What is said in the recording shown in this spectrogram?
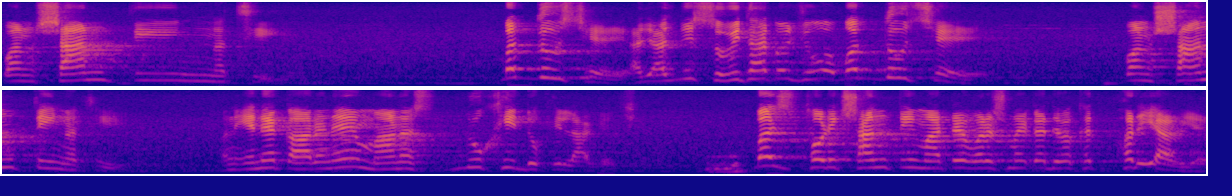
પણ શાંતિ નથી. બધું જ છે. આજે આજની સુવિધા તો જુઓ, બધું જ છે, પણ શાંતિ નથી. અને એને કારણે માણસ દુખી દુખી લાગે છે. બસ થોડીક શાંતિ માટે વર્ષમાં એકાદ વખત ફરી આવીએ.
